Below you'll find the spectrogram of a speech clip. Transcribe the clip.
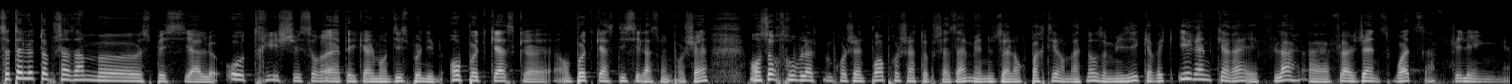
C'était le Top Shazam euh, spécial Autriche. Il sera également disponible en podcast, euh, en podcast d'ici la semaine prochaine. On se retrouve la semaine prochaine pour un prochain Top Shazam et nous allons repartir maintenant en musique avec Irene Carré et Flash, euh, What's a Feeling.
